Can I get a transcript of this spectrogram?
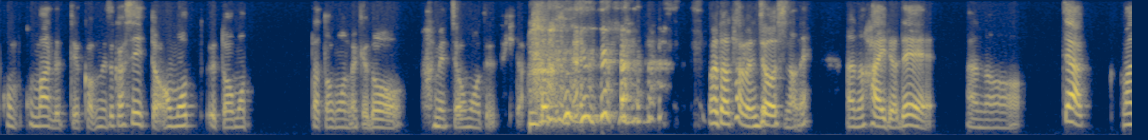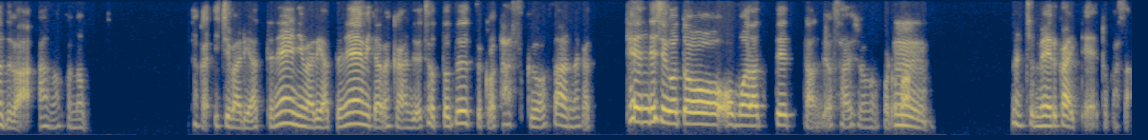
こ困るっていうか難しいと思うと思ったと思うんだけど、めっちゃ思うと出てきた。また多分上司のね、あの配慮で、あの、じゃあ、まずは、あの、この、なんか1割やってね、2割やってね、みたいな感じで、ちょっとずつこうタスクをさ、なんか点で仕事をもらってたんだよ、最初の頃は。うん。ちょっとメール書いてとかさ、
